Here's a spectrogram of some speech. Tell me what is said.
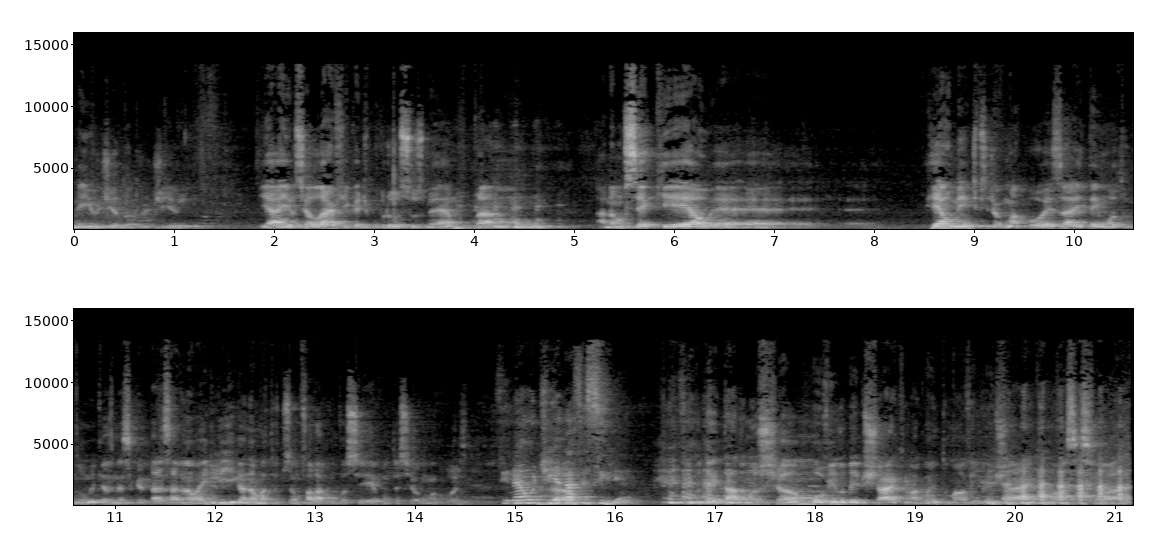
meio-dia do outro dia. E aí o celular fica de bruços mesmo, para não, a não ser que é, é, é, realmente precise de alguma coisa e tem um outro número que as minhas secretárias sabem, não, aí liga, não, mas precisamos falar com você, aconteceu alguma coisa. Se não, o dia então, da Cecília. Fico deitado no chão, ouvindo Baby Shark, não aguento mais ouvir Baby Shark, nossa senhora.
